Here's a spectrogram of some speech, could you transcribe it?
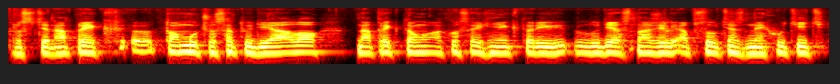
proste napriek e, tomu, čo sa tu dialo, napriek tomu, ako sa ich niektorí ľudia snažili absolútne znechutiť,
